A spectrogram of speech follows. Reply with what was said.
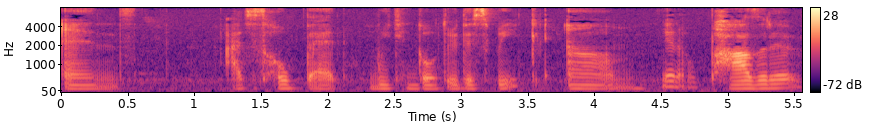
And I just hope that we can go through this week, um, you know, positive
